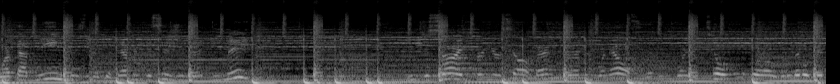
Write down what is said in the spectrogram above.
And what that means is that with every decision that you make, you decide for yourself and for everyone else whether you're going to tilt the world a little bit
